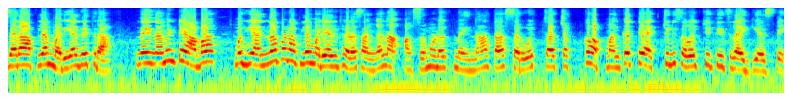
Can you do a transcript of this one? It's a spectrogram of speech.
जरा आपल्या मर्यादेत राहा. नाही ना म्हणते आबा मग यांना पण आपल्या मर्यादेत राहा सांगा ना. असं म्हणत नाही ना आता सरोजचा चक्क अपमान करते ऍक्च्युली सरोजची तीच लायकी असते.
